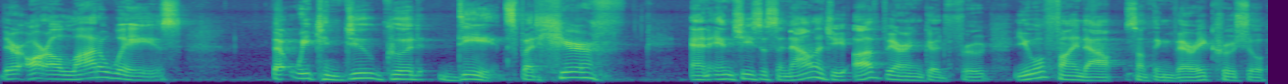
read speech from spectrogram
There are a lot of ways that we can do good deeds. But here, and in Jesus' analogy of bearing good fruit, you will find out something very crucial.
